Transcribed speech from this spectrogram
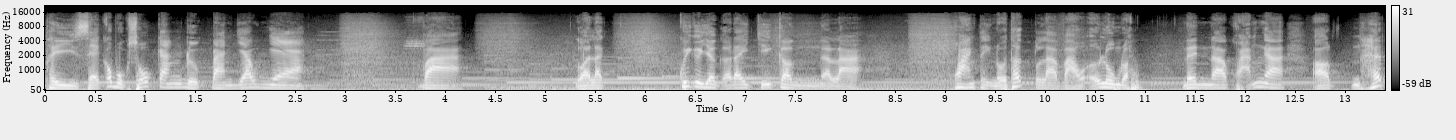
thì sẽ có một số căn được bàn giao nhà. Và gọi là quý cư dân ở đây chỉ cần à, là hoàn thiện nội thất là vào ở luôn rồi. Nên à, khoảng à, ở hết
